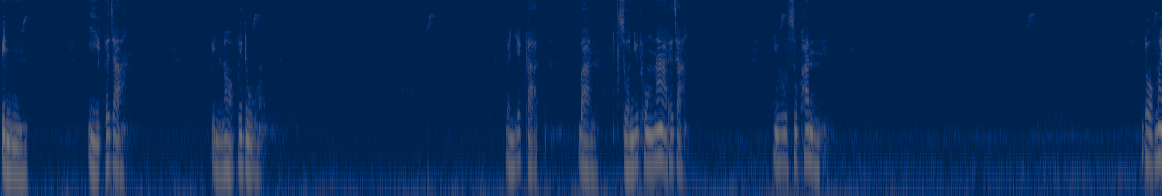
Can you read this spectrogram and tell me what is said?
เป็นอีกได้อจ้ะ เป็นนอกฤดู บรรยากาศบานสวนยูทงหน้าเด้อจ้ะ อยู่สุพรรณ ดอกไม้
